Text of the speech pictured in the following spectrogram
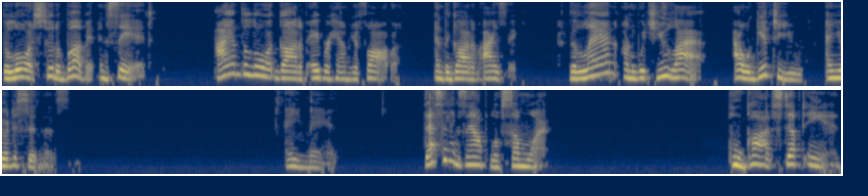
the Lord stood above it and said, I am the Lord God of Abraham your father, and the God of Isaac. The land on which you lie I will give to you and your descendants. Amen. That's an example of someone who God stepped in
